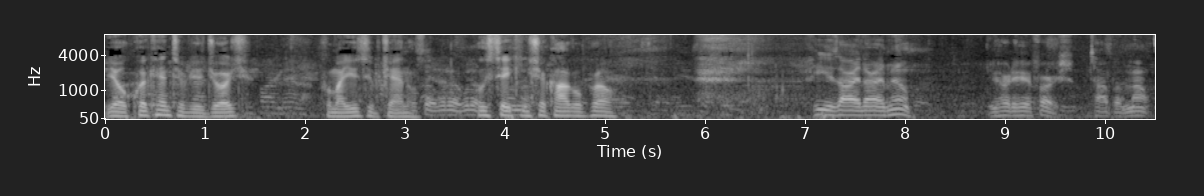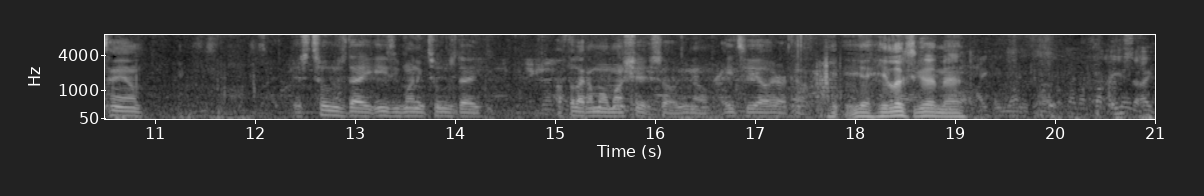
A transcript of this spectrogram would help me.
Yo, quick interview, George, for my YouTube channel. What up, what up? Who's taking Chicago Pro? He is I and I am him. You heard it here first. Top of Mount Tam. It's Tuesday, Easy Money Tuesday. I feel like I'm on my shit, so you know, ATL here I come. He- Yeah, he looks good, man. I used to hike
